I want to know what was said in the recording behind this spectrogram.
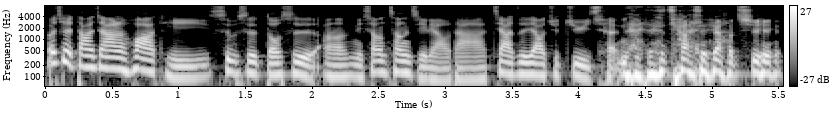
而且大家的话题是不是都是啊？你上上集聊的，假日要去巨城，还是假日要去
